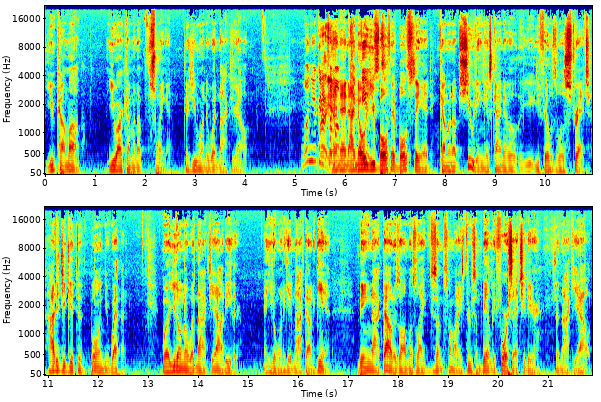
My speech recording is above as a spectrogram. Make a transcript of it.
you come up, you are coming up swinging because you wonder what knocked you out. Well, you're gonna come yeah. up And then I know you both have both said coming up shooting is kind of a, you, you feel is a little stretch. How did you get to pulling your weapon? Well, you don't know what knocked you out either, and you don't want to get knocked out again. Being knocked out is almost like some somebody threw some deadly force at you there to knock you out.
